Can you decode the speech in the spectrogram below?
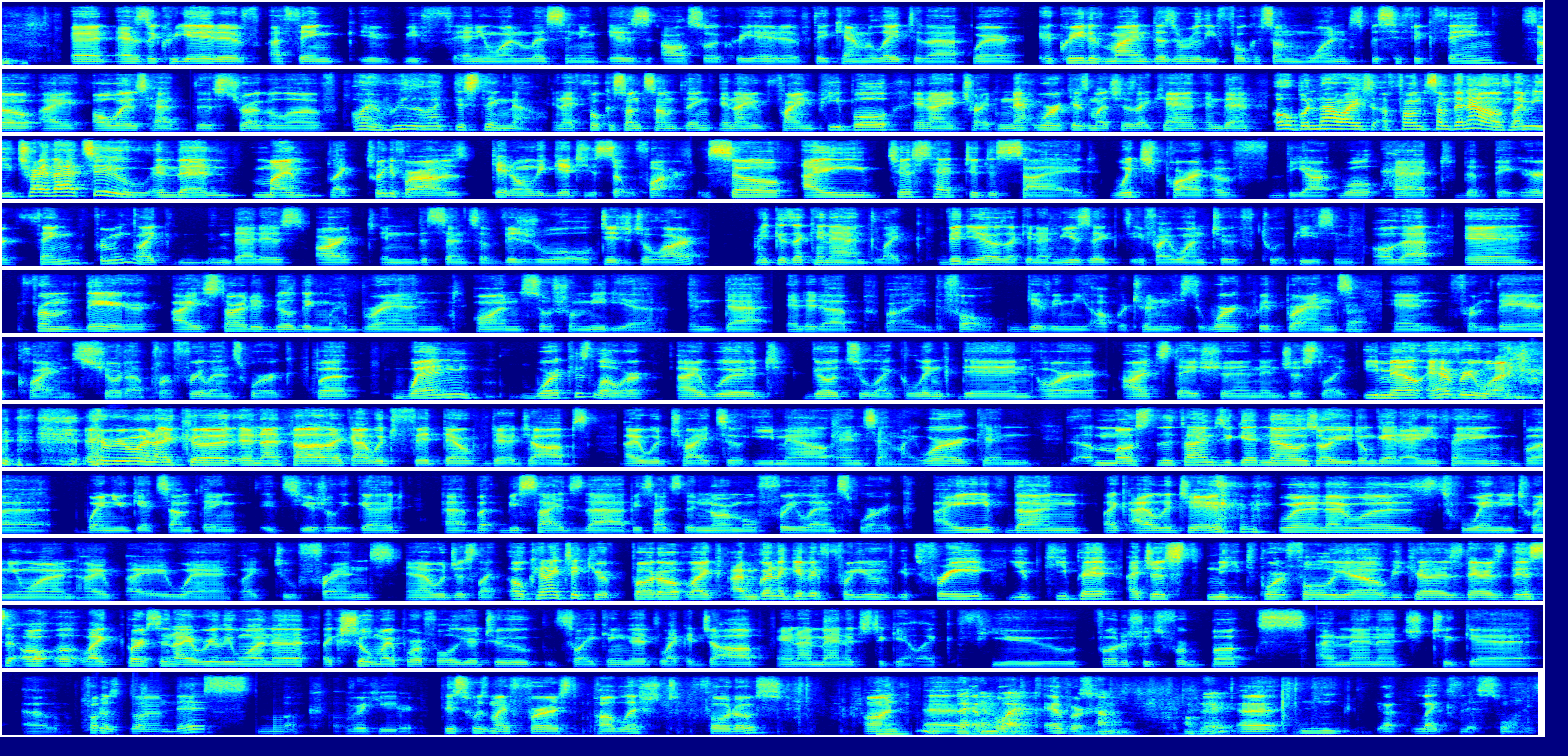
And as a creative, I think if, if, anyone listening is also a creative, they can relate to that, where a creative mind doesn't really focus on one specific thing. So I always had this struggle of, oh, I really like this thing now. And I focus on something and I find people and I try to network as much as I can. And then, oh, but now I found something else. Let me try that too. And then my like 24 hours can only get you so far. So I just had to decide which part of the art will had the the bigger thing for me like that is art in the sense of visual digital art because I can add like videos, I can add music if I want to to a piece and all that. And from there, I started building my brand on social media, and that ended up by default giving me opportunities to work with brands. And from there, clients showed up for freelance work. But when work is lower, I would go to like LinkedIn or ArtStation and just like email everyone, everyone I could. And I thought like I would fit their their jobs. I would try to email and send my work. And uh, most of the times you get no's or you don't get anything. But when you get something, it's usually good. Uh, but besides that, besides the normal freelance work, I've done like I legit when I was 20, 21, I, I went like to friends and I would just like, oh, can I take your photo? Like, I'm to give it for you. It's free. You keep it. I just need portfolio because there's this uh, uh like person I really want to like show my portfolio to so I can get like a job. And I managed to get like a few photo shoots for books. I managed to get uh, photos on this book over here. This was my first published photos on uh, Black a book ever. Some- Okay. Uh, uh, like this one.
